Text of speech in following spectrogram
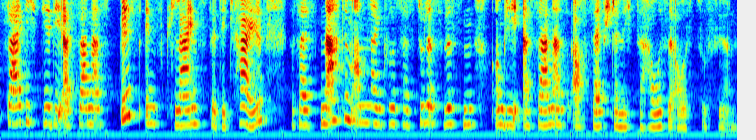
zeige ich dir die Asanas bis ins kleinste Detail. Das heißt, nach dem Online-Kurs hast du das Wissen, um die Asanas auch selbstständig zu Hause auszuführen.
